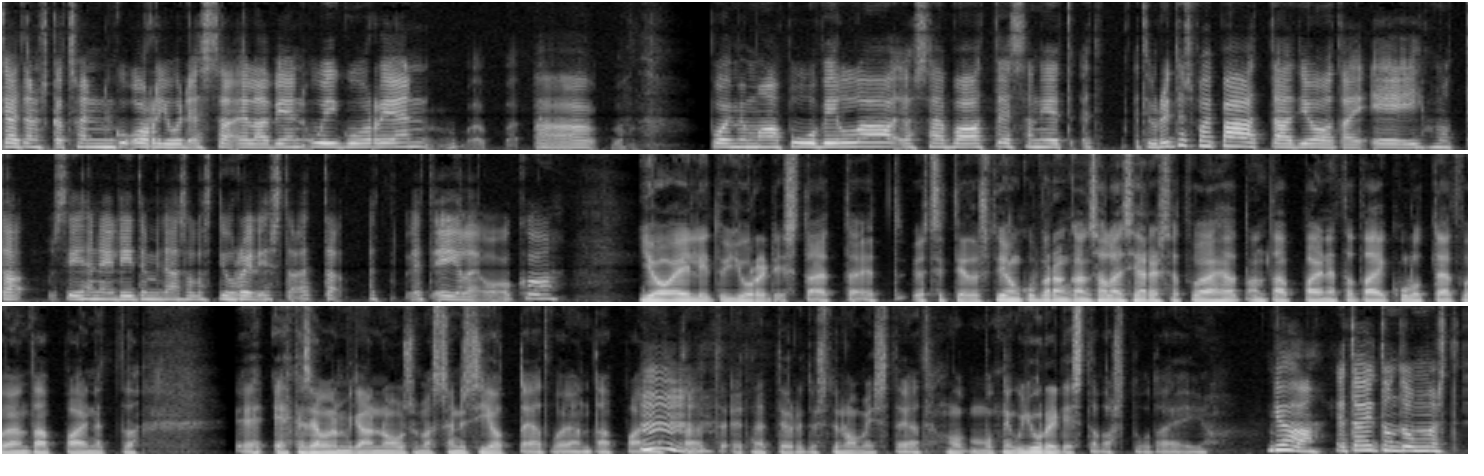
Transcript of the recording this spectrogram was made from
käytännössä katsoen niin kuin orjuudessa elävien uiguurien ää, poimimaa puuvillaa jossain vaatteessa, niin että et, et yritys voi päättää, että joo tai ei, mutta siihen ei liity mitään sellaista juridista, että et, et ei ole ok. Joo, ei liity juridista. Että, että, että sitten tietysti jonkun verran kansalaisjärjestöt voi antaa painetta tai kuluttajat voi antaa painetta. Eh, ehkä sellainen, mikä on nousemassa, niin sijoittajat voi antaa painetta, mm. että, että näiden yritysten omistajat, mutta mut niin juridista vastuuta ei ole. Joo, ja toi tuntuu mielestäni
